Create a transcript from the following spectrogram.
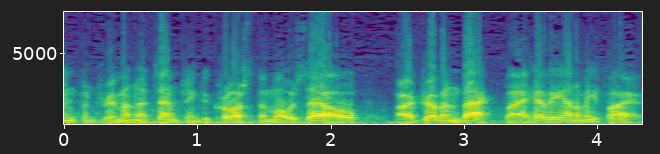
Infantrymen attempting to cross the Moselle are driven back by heavy enemy fire.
